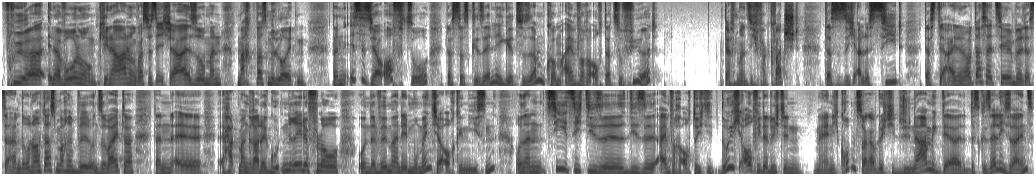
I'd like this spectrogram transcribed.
früher in der Wohnung, keine Ahnung, was weiß ich, ja, also man macht was mit Leuten, dann ist es ja oft so, dass das gesellige Zusammenkommen einfach auch dazu führt, dass man sich verquatscht, dass es sich alles zieht, dass der eine noch das erzählen will, dass der andere noch das machen will und so weiter. Dann äh, hat man gerade guten Redeflow und dann will man den Moment ja auch genießen. Und dann zieht sich diese, diese einfach auch durch die, durch auch wieder durch den, naja, nicht Gruppenzwang, aber durch die Dynamik der, des Geselligseins,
